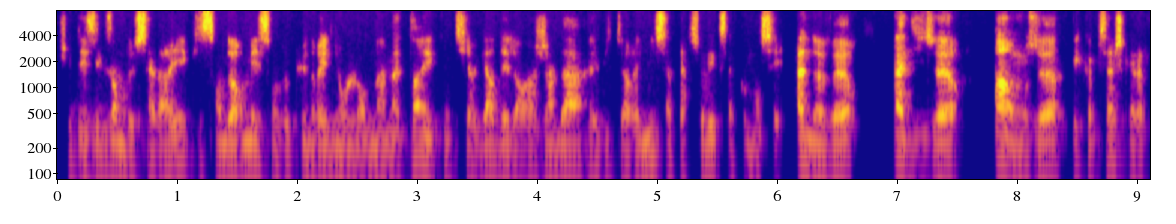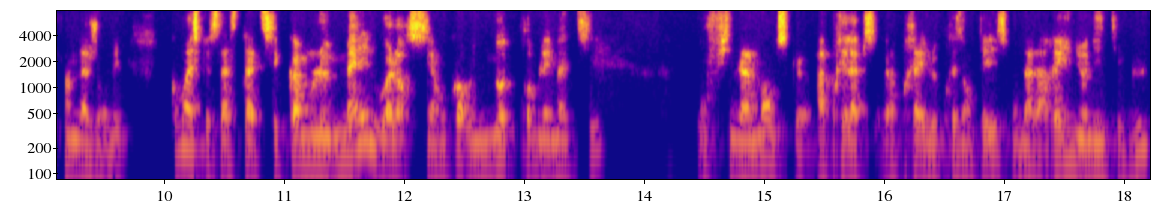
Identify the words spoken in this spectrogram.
j'ai des exemples de salariés qui s'endormaient sans aucune réunion le lendemain matin et quand ils regardaient leur agenda à 8h30, s'apercevaient que ça commençait à 9h, à 10h, à 11h et comme ça jusqu'à la fin de la journée. Comment est-ce que ça se traite? C'est comme le mail ou alors c'est encore une autre problématique? Où finalement, parce que après, le présentéisme, on a la réunionite aiguë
